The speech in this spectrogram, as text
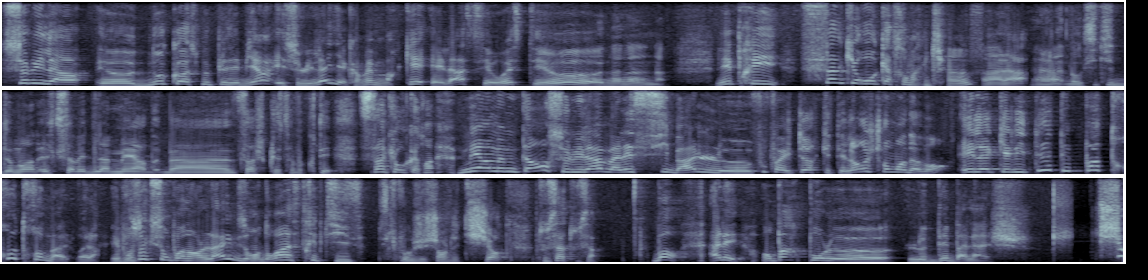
celui-là, euh, Nocos me plaisait bien, et celui-là, il y a quand même marqué LA, COSTE, non, non, non. Les prix, 5,95€. Voilà, voilà. Donc, si tu te demandes, est-ce que ça va être de la merde, ben, sache que ça va coûter 5,80€. Mais en même temps, celui-là valait 6 balles, le Foo Fighter, qui était l'enregistrement d'avant, et la qualité était pas trop trop mal. Voilà. Et pour ceux qui sont pendant le live, ils auront droit à un striptease. Parce qu'il faut que je change de t-shirt, tout ça, tout ça. Bon, allez, on part pour le, déballage. Chou,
